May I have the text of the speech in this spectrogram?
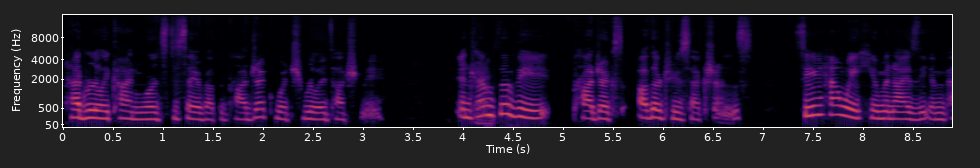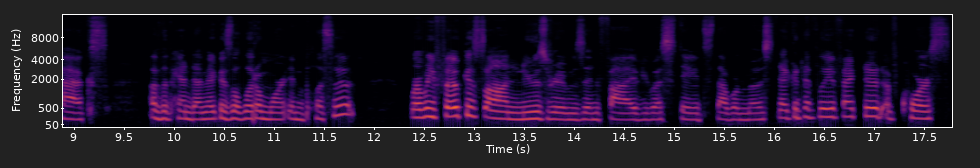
had really kind words to say about the project, which really touched me. In terms yeah. of the project's other two sections, seeing how we humanize the impacts of the pandemic is a little more implicit where we focus on newsrooms in five US states that were most negatively affected. Of course,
